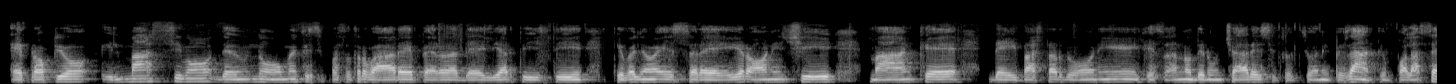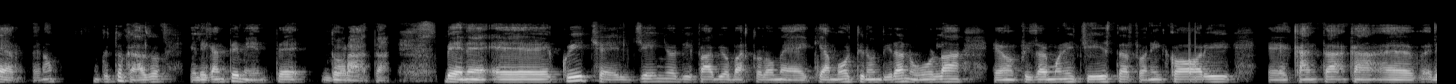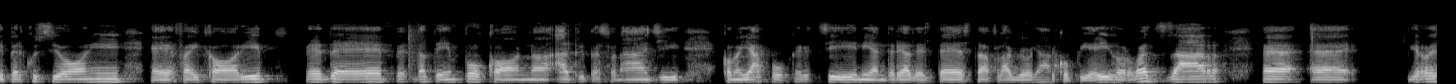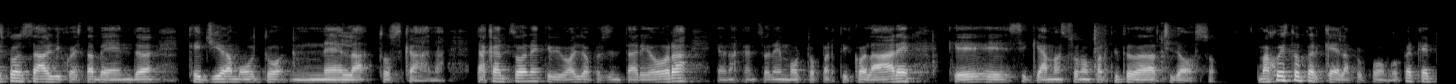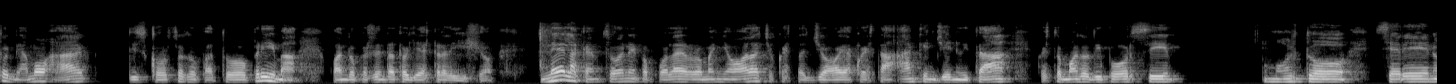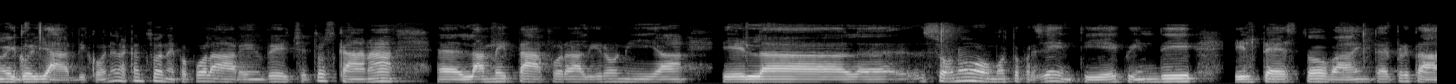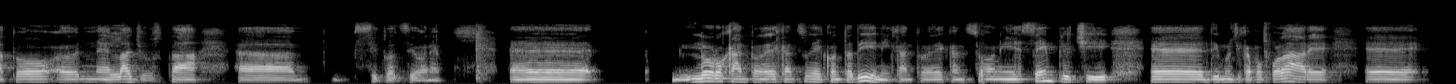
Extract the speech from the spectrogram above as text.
è proprio il massimo un nome che si possa trovare per degli artisti che vogliono essere ironici, ma anche dei bastardoni che sanno denunciare situazioni pesanti, un po' la serpe, no? In questo caso elegantemente dorata. Bene, eh, qui c'è il genio di Fabio Bartolomei, che a molti non dirà nulla, è un fisarmonicista, suona i cori, eh, canta ca- eh, le percussioni, eh, fa i cori ed è da tempo con altri personaggi come Jacopo Crezzini, Andrea Del Testa, Flavio Jacopi e Igor Vazzar, eh, eh, il responsabile di questa band che gira molto nella Toscana. La canzone che vi voglio presentare ora è una canzone molto particolare che eh, si chiama Sono partito dall'Arcidosso. Ma questo perché la propongo? Perché torniamo al discorso che ho fatto prima, quando ho presentato gli Estraliscio. Nella canzone popolare romagnola c'è questa gioia, questa anche ingenuità, questo modo di porsi molto sereno e goliardico. Nella canzone popolare invece toscana eh, la metafora, l'ironia il, l- sono molto presenti e quindi il testo va interpretato eh, nella giusta eh, situazione. Eh, loro cantano delle canzoni dei contadini, cantano delle canzoni semplici eh, di musica popolare, eh,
